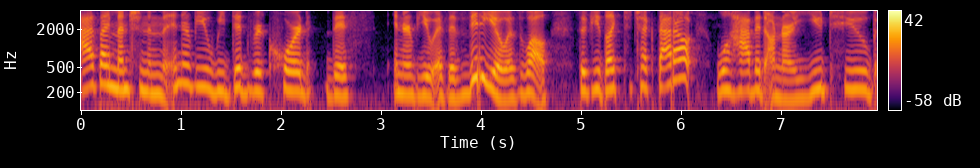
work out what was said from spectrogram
As I mentioned in the interview, we did record this interview as a video as well. So if you'd like to check that out, we'll have it on our YouTube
